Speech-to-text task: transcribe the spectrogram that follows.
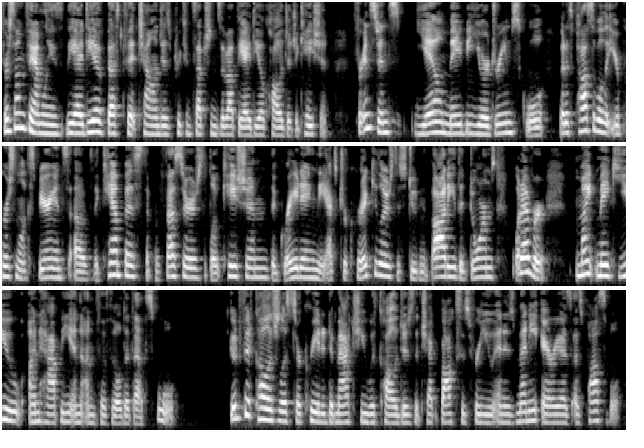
For some families, the idea of best fit challenges preconceptions about the ideal college education. For instance, Yale may be your dream school, but it's possible that your personal experience of the campus, the professors, the location, the grading, the extracurriculars, the student body, the dorms, whatever, might make you unhappy and unfulfilled at that school. Good fit college lists are created to match you with colleges that check boxes for you in as many areas as possible,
